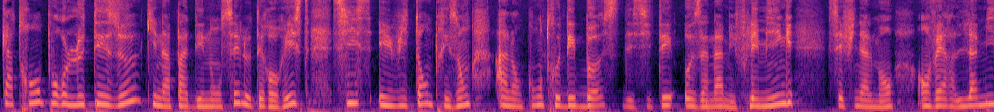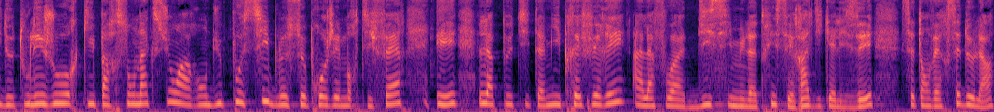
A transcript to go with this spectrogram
quatre ans pour le TSE qui n'a pas dénoncé le terroriste, six et huit ans de prison à l'encontre des boss des cités Ozanam et Fleming. C'est finalement envers l'ami de tous les jours qui, par son action, a rendu possible ce projet mortifère et la petite amie préférée à la fois dissimulatrice et radicalisée. C'est envers ces deux-là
